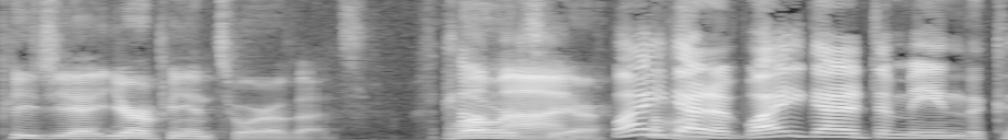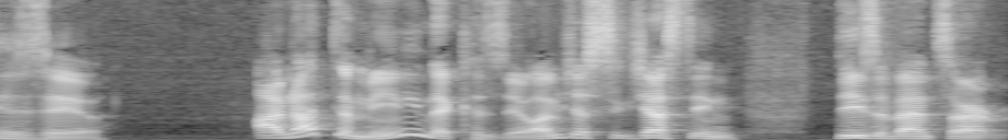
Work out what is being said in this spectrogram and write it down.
PGA European Tour events. Come Lower on. tier. Why Come you on. gotta why you gotta demean the kazoo? I'm not demeaning the kazoo. I'm just suggesting these events aren't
